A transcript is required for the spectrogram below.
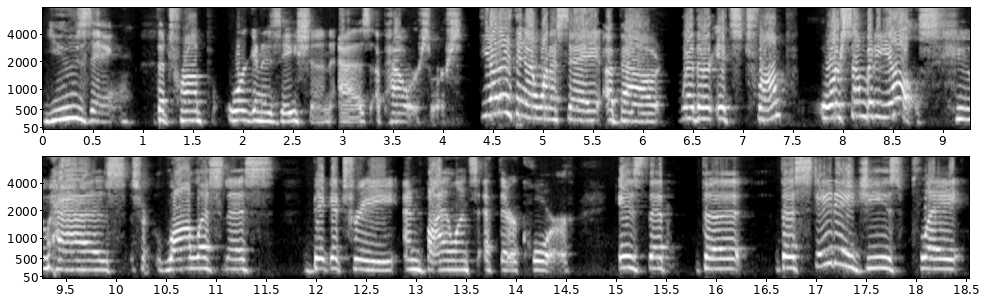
using the Trump organization as a power source. The other thing I want to say about whether it's Trump or somebody else who has lawlessness, bigotry, and violence at their core is that the the state AGs play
